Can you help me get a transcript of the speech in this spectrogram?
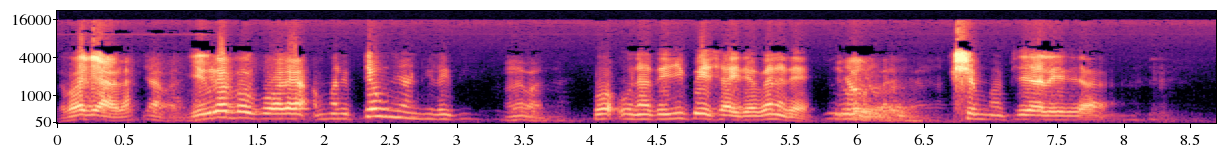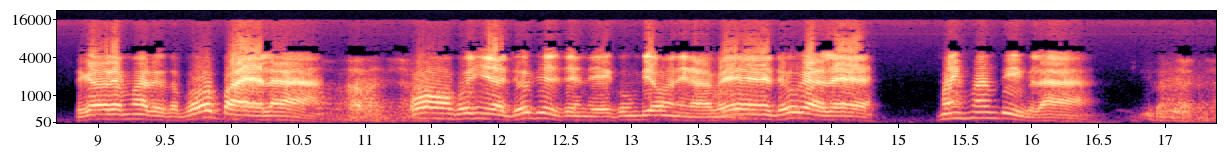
သဘောကျလားရပါယူတဲ့ပုဂ္ဂိုလ်လည်းအမှန်ပြုံးမြန်နေလိုက်ပြီမှန်ပါကိုဥနာတိကြီးပေးဆိုင်တယ်ဘယ်နဲ့တဲ့ယူပါဖြစ်မပြလေဗျာဒကာဓမ္မတို့သဘောပါရလားဩဘုန်းကြီးကတို့ဖြစ်စဉ်တွေအကုန်ပြောနေတာပဲတို့ကလည်းမိုင်းမှန်းသိပလားဟုတ်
